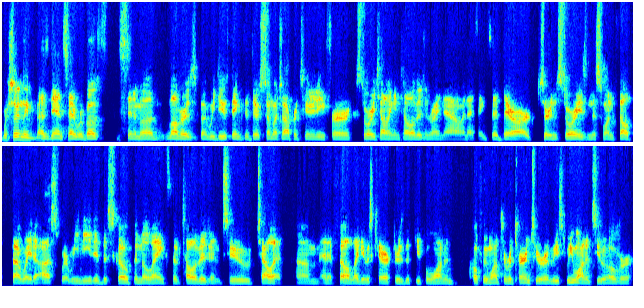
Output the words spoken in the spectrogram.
We're certainly, as Dan said, we're both cinema lovers, but we do think that there's so much opportunity for storytelling in television right now. And I think that there are certain stories, and this one felt that way to us, where we needed the scope and the length of television to tell it. Um, and it felt like it was characters that people wanted, hopefully, want to return to, or at least we wanted to over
